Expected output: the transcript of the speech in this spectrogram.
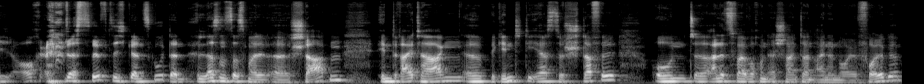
Ich auch. Das trifft sich ganz gut. Dann lass uns das mal äh, starten. In drei Tagen äh, beginnt die erste Staffel und äh, alle zwei Wochen erscheint dann eine neue Folge.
